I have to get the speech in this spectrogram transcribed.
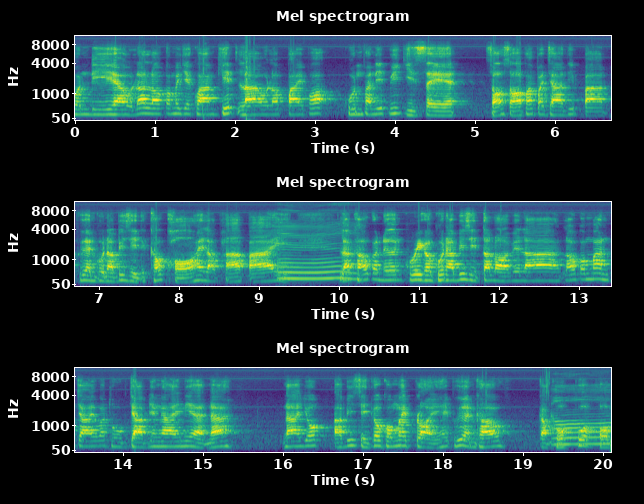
คนเดียว แล้วเราก็ไม่ใช่ความคิดเราเราไปเพราะคุณพนิษฐ์วิจิตรเศษสสพรรคประชาธิปัตย์เพื่อนคุณอภิสิทธิ์เขาขอให้เราพาไปอืมแล้วเขาก็เดินคุยกับคุณอภิสิทธิ์ตลอดเวลา เราก็มั่นใจว่าถูกจับยังไงเนี่ยนะ นายกอภิสิทธิ์ก็คงไม่ปล่อยให้เพื่อนเขากับพวกพวกผม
